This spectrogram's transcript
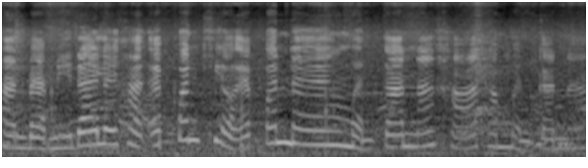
หั่นแบบนี้ได้เลยค่ะแอปเปิลเขียวแอปเปิลแดงเหมือนกันนะคะทำเหมือนกันนะ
